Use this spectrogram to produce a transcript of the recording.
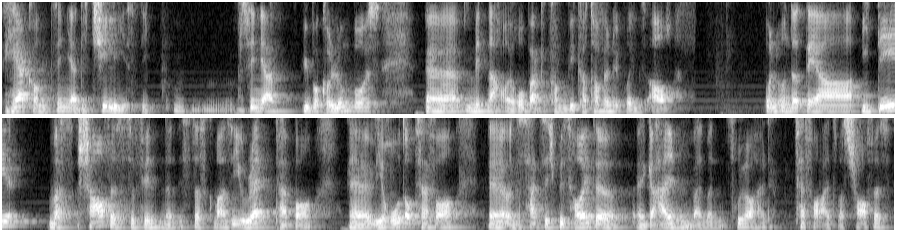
herkommt, sind ja die Chilis. Die sind ja über Kolumbus äh, mit nach Europa gekommen, wie Kartoffeln übrigens auch. Und unter der Idee, was Scharfes zu finden, dann ist das quasi Red Pepper, äh, wie roter Pfeffer. Äh, und das hat sich bis heute äh, gehalten, weil man früher halt Pfeffer als was Scharfes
